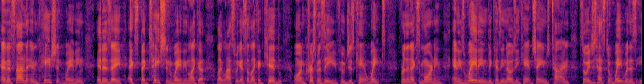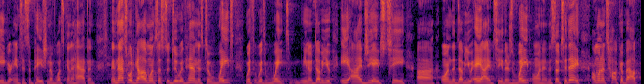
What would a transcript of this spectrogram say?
and it's not an impatient waiting it is a expectation waiting. Like a like last week i said like a kid on christmas eve who just can't wait for the next morning. And he's waiting because he knows he can't change time so he just has to wait with this eager anticipation of what's going to happen. And that's what god wants us to do with him is to wait with with wait. You know w-e-i-g-h-t uh, on the w-a-i-t there's weight on it. And so today i want to talk about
